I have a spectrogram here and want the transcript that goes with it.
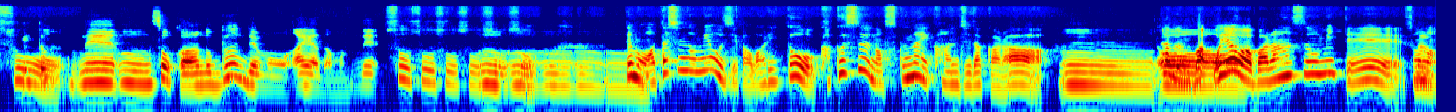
そう。糸ね、うん、そうか、あの文でもあやだもんね。そうそうそうそうそうでも、私の名字が割と画数の少ない感じだから、うん、多分親はバランスを見て、その。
